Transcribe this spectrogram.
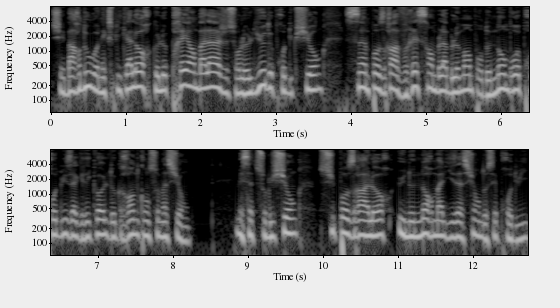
Chez Bardou, on explique alors que le préemballage sur le lieu de production s'imposera vraisemblablement pour de nombreux produits agricoles de grande consommation. Mais cette solution supposera alors une normalisation de ces produits,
